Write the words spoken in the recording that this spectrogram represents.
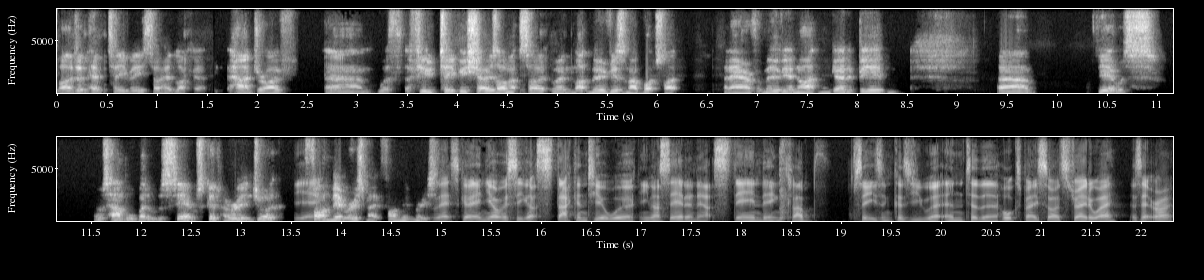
Like I didn't have TV, so I had like a hard drive um, with a few TV shows on it. So when like movies, and I'd watch like an hour of a movie a night and go to bed. And um, yeah, it was it was humble, but it was yeah, it was good. I really enjoyed it. yeah. Fond memories, mate. Fond memories. That's good. And you obviously got stuck into your work. You must have had an outstanding club season because you were into the Hawke's Bay side straight away. Is that right?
